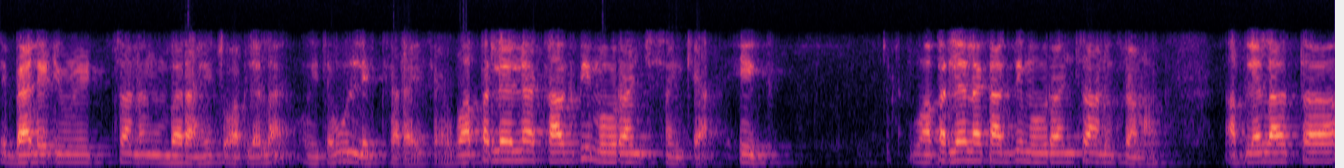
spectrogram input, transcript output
ते बॅलेट युनिटचा नंबर आहे तो आपल्याला इथं उल्लेख करायचा आहे. वापरलेल्या कागदी मोहरांची संख्या एक. वापरलेल्या कागदी मोहरांचा अनुक्रमांक. आपल्याला आता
